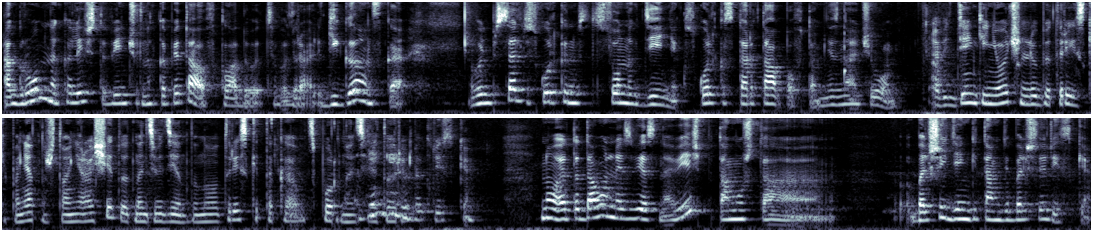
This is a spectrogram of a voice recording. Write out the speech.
Огромное количество венчурных капиталов вкладывается в Израиль. Гигантское. Вы не представляете, сколько инвестиционных денег, сколько стартапов, там, не знаю чего. А ведь деньги не очень любят риски. Понятно, что они рассчитывают на дивиденды, но вот риски такая вот спорная территория. Деньги любят риски. Но это довольно известная вещь, потому что большие деньги там, где большие риски.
